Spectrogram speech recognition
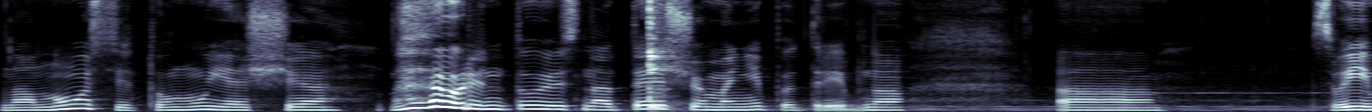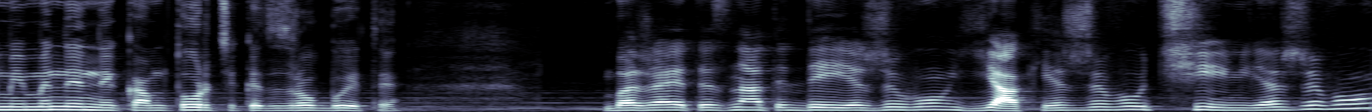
на носі, тому я ще орієнтуюсь на те, що мені потрібно а, своїм іменинникам тортики зробити. Бажаєте знати, де я живу, як я живу, чим я живу?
